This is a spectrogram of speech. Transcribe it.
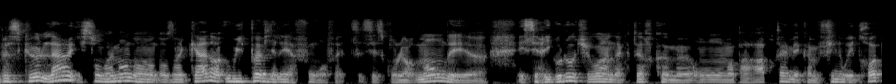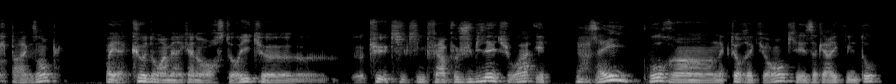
parce que là, ils sont vraiment dans, un cadre où ils peuvent y aller à fond, en fait. C'est ce qu'on leur demande, et, euh, c'est rigolo, tu vois, un acteur comme, euh, on en parlera après, mais comme Finn Wittrock, par exemple, ouais, il y a que dans American Horror Story euh, qui, me fait un peu jubiler, tu vois, et Pareil pour un acteur récurrent qui est Zachary Quinto.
